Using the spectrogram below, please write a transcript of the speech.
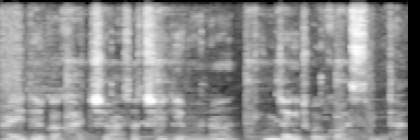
아이들과 같이 와서 즐기면 굉장히 좋을 것 같습니다.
